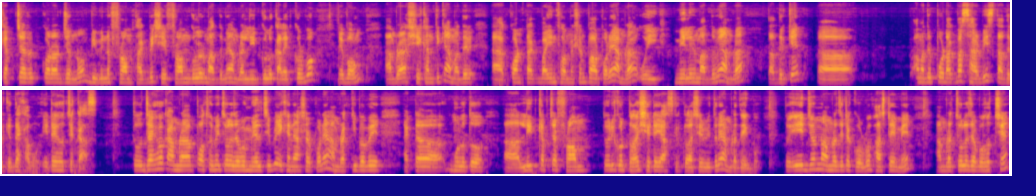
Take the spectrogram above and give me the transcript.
ক্যাপচার করার জন্য বিভিন্ন ফর্ম থাকবে। সেই ফর্মগুলোর মাধ্যমে আমরা লিডগুলো কালেক্ট করব এবং আমরা সেখান থেকে আমাদের কন্ট্যাক্ট বা ইনফরমেশন পাওয়ার পরে আমরা ওই মেলের মাধ্যমে আমরা তাদেরকে আমাদের প্রোডাক্ট বা সার্ভিস তাদেরকে দেখাবো। এটাই হচ্ছে কাজ। তো যাই হোক, আমরা প্রথমে চলে যাব মেল চিপে এখানে আসার পরে আমরা কীভাবে একটা মূলত লিড ক্যাপচার ফর্ম তৈরি করতে হয় সেটাই আজকের ক্লাসের ভিতরে আমরা দেখব। তো এর জন্য আমরা যেটা করব ফার্স্ট টাইমে আমরা চলে যাব হচ্ছে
